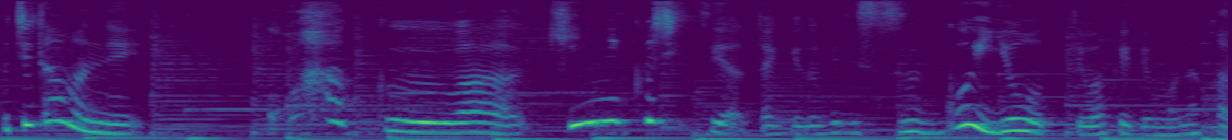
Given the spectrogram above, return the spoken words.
うち多分ね琥珀は筋肉質やったけど別にすっごい用ってわけでもなかった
